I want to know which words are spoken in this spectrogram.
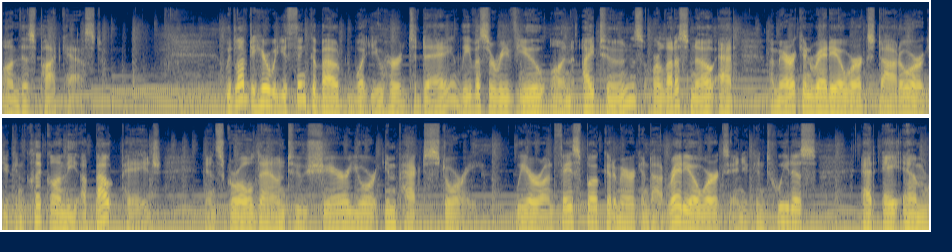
on this podcast. We'd love to hear what you think about what you heard today. Leave us a review on iTunes or let us know at AmericanRadioWorks.org. You can click on the About page and scroll down to Share Your Impact Story. We are on Facebook at American.RadioWorks, and you can tweet us at AM.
